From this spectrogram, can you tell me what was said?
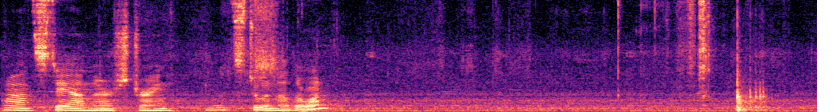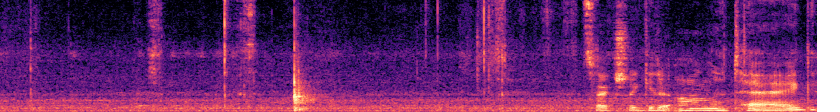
Come on, stay on there, string. Let's do another one. Let's actually get it on the tag.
